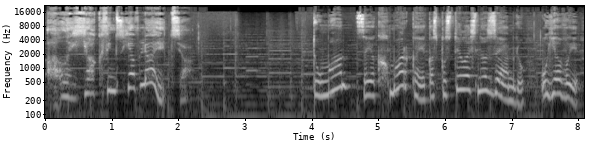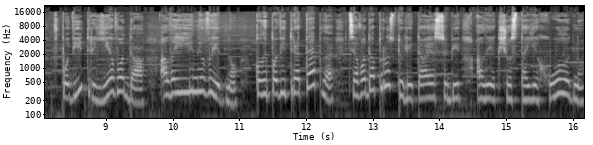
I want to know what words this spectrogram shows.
Але як він з'являється? Туман це як хмарка, яка спустилась на землю. Уяви, в повітрі є вода, але її не видно. Коли повітря тепле, ця вода просто літає собі, але якщо стає холодно,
